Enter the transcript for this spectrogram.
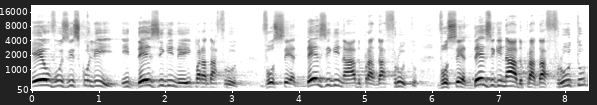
eu vos escolhi e designei para dar fruto. Você é designado para dar fruto. Você é designado para dar fruto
